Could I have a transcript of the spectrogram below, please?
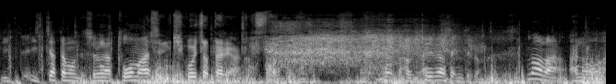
言っちゃったもんでそれが遠回しに聞こえちゃったりなんかした。んでね分かりませんけど。まあまああの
